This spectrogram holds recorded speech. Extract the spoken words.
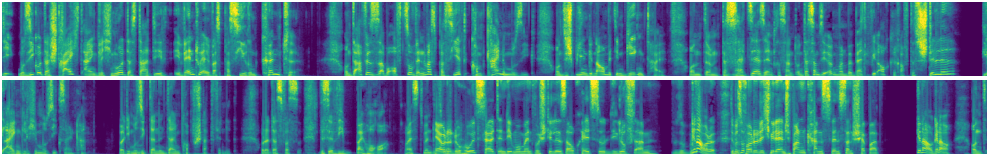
die Musik unterstreicht eigentlich nur, dass da eventuell was passieren könnte. Und dafür ist es aber oft so, wenn was passiert, kommt keine Musik. Und sie spielen genau mit dem Gegenteil. Und ähm, das ist halt sehr, sehr interessant. Und das haben sie irgendwann bei Battlefield auch gerafft, dass Stille die eigentliche Musik sein kann. Weil die Musik dann in deinem Kopf stattfindet. Oder das, was. Das ist ja wie bei Horror. Weißt, wenn du ja, oder du holst halt in dem Moment, wo still ist, auch hältst du die Luft an. So bevor, genau. du, du bevor du dich wieder entspannen kannst, wenn es dann scheppert. Genau, genau. Und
